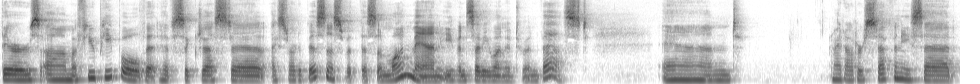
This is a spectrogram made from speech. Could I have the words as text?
there's um, a few people that have suggested I start a business with this. And one man even said he wanted to invest. And my daughter Stephanie said,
